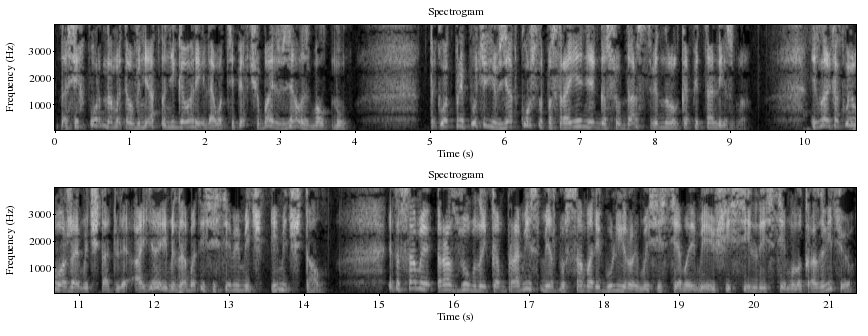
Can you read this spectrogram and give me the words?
До сих пор нам это внятно не говорили, а вот теперь Чубайс взял и сболтнул. Так вот, при Путине взят курс на построение государственного капитализма. Не знаю, как вы, уважаемые читатели, а я именно об этой системе меч и мечтал – это самый разумный компромисс между саморегулируемой системой, имеющей сильные стимулы к развитию,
